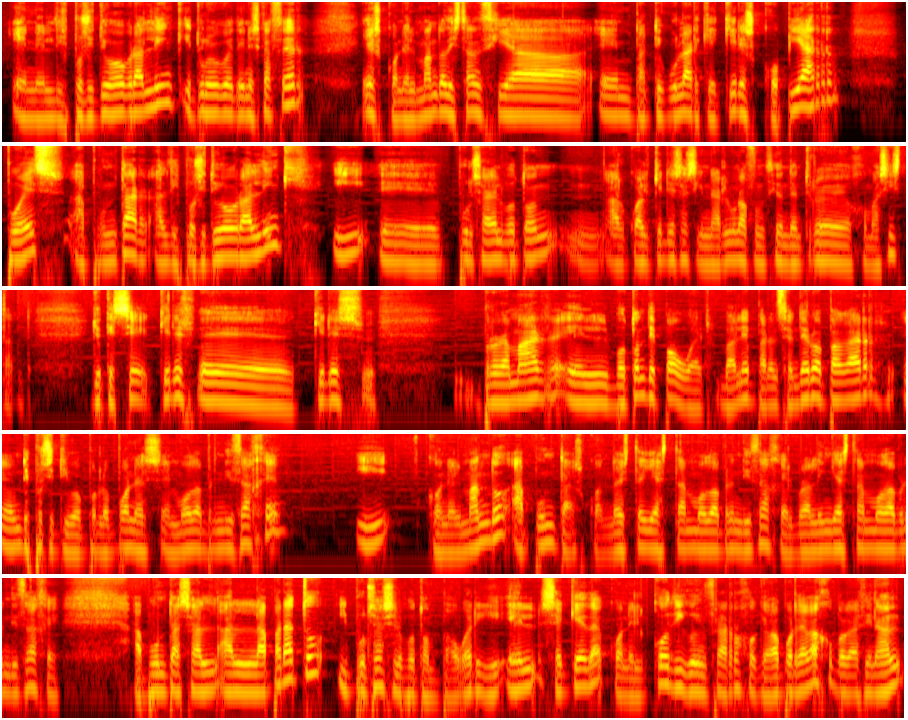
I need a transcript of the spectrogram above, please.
en el dispositivo Broadlink y tú lo que tienes que hacer es con el mando a distancia en particular que quieres copiar, pues apuntar al dispositivo Broadlink y pulsar el botón al cual quieres asignarle una función dentro de Home Assistant. Yo que sé, quieres, quieres programar el botón de power, ¿vale? Para encender o apagar un dispositivo, pues lo pones en modo aprendizaje y con el mando apuntas, cuando este ya está en modo aprendizaje, el Brawling ya está en modo aprendizaje, apuntas al, aparato y pulsas el botón Power y él se queda con el código infrarrojo que va por debajo, porque al final,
